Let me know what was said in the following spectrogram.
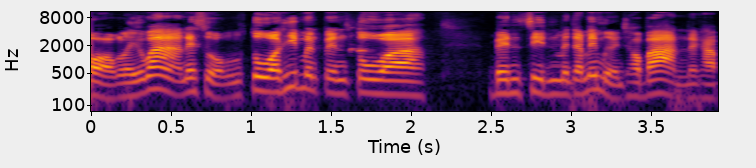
บอกเลยว่าในส่วนตัวที่มันเป็นตัวเบนซินมันจะไม่เหมือนชาวบ้านนะครับ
